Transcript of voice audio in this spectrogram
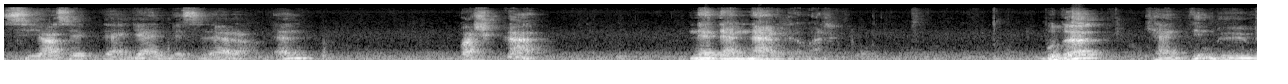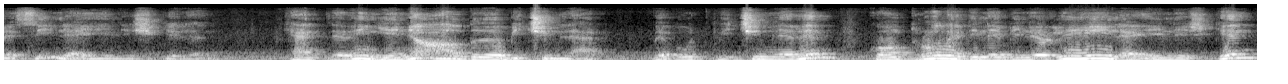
siyasetten gelmesine rağmen başka nedenler de var. Bu da kentin büyümesiyle ilişkili, kentlerin yeni aldığı biçimler ve bu biçimlerin kontrol edilebilirliğiyle ilişkin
